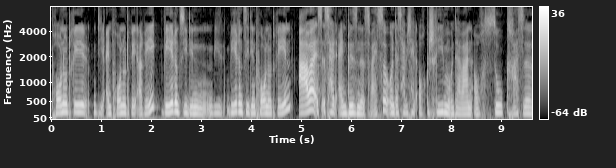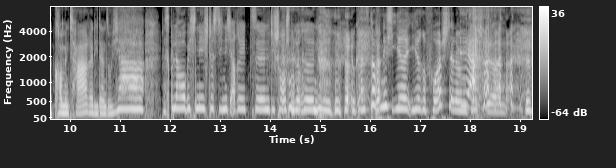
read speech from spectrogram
Pornodreh, die ein Pornodreh erregt, während sie den, während sie den Porno drehen. Aber es ist halt ein Business, weißt du? Und das habe ich halt auch geschrieben und da waren auch so krasse Kommentare, die dann so, ja, das glaube ich nicht, dass die nicht erregt sind, die Schauspielerin. Du kannst doch nicht ihr, ihre Vorstellungen ja. zerstören. Das,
